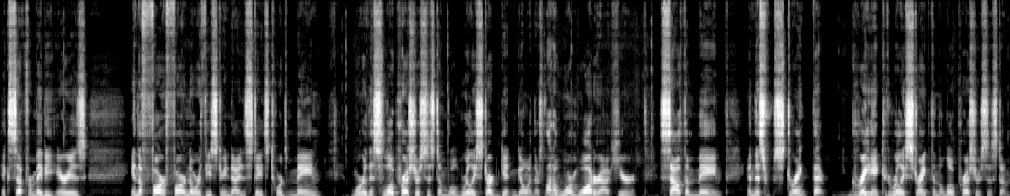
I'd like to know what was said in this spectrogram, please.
except for maybe areas in the far, far northeastern United States towards Maine, where the low pressure system will really start getting going. There's a lot of warm water out here south of Maine, and this strength, that gradient could really strengthen the low pressure system.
